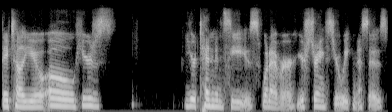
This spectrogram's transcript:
They tell you, oh, here's your tendencies, whatever, your strengths, your weaknesses.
